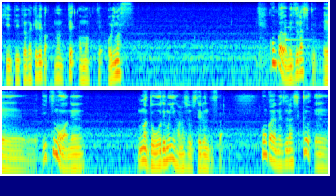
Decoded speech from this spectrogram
聞いていただければなんて思っております。今回は珍しく、えー、いつもはね、まあどうでもいい話をしてるんですが、今回は珍しく、えー、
